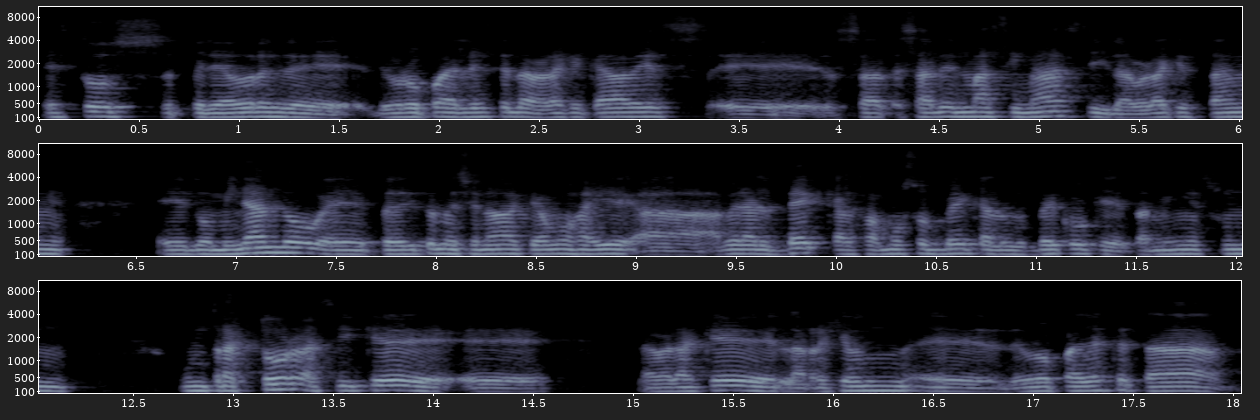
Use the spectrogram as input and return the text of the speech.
Estos peleadores de, Europa del Este, la verdad que cada vez eh, salen más y más y la verdad que están dominando. Pedrito mencionaba que vamos a ir a, ver al Beck, al famoso Beck, al uzbeco, que también es un, un tractor. Así que la verdad que la región de Europa del Este está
